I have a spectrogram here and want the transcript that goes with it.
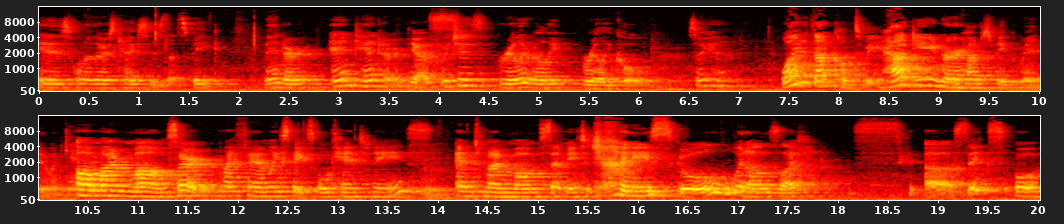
is one of those cases that speak Mando and Canto, Yes. which is really, really, really cool. So yeah, why did that come to be? How do you know how to speak Mando and Canto? Oh, my mum. So my family speaks all Cantonese, Mm. and my mum sent me to Chinese school when I was like uh, six or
